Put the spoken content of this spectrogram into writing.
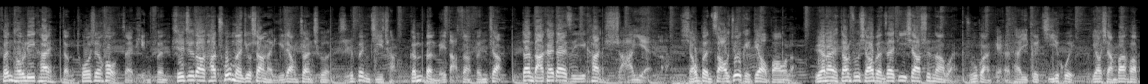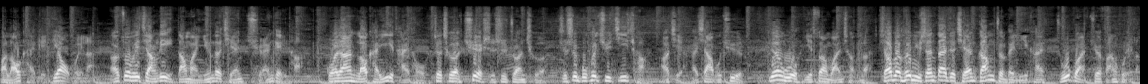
分头离开，等脱身后再平分。谁知道他出门就上了一辆专车，直奔机场，根本没打算分账。但打开袋子一看，傻眼了，小本早就给调包了。原来当初小本在地下室那晚，主管给了他一个机会，要想办法把老凯给调回来，而作为奖励，当晚赢的钱全给他。果然，老凯一抬头，这车确实是专车，只是不会去机场，而且还下不去了。任务也算完成了。小本和女神带着钱刚准备离开，主管却反悔了，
